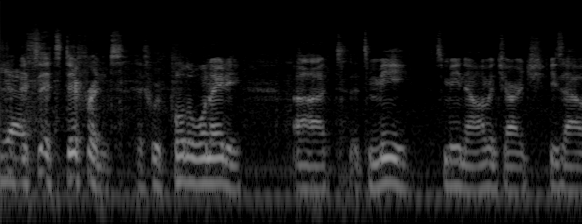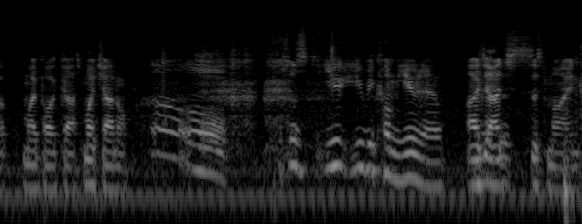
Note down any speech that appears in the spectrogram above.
Yeah. It's it's different. It's, we've pulled a 180. Uh, it's, it's me. It's me now. I'm in charge. He's out. My podcast. My channel. Oh, it's just you. You become you now. I, I Yes. just it's just mine.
